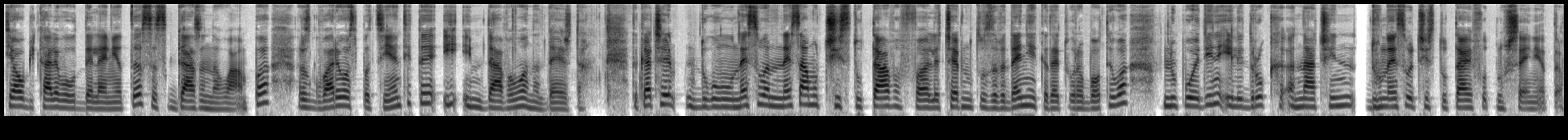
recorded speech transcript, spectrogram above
тя обикалява отделенията с газена лампа, разговаряла с пациентите и им давала надежда. Така че донесла не само чистота в лечебното заведение, където работела, но по един или друг начин донесла чистота и в отношенията.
